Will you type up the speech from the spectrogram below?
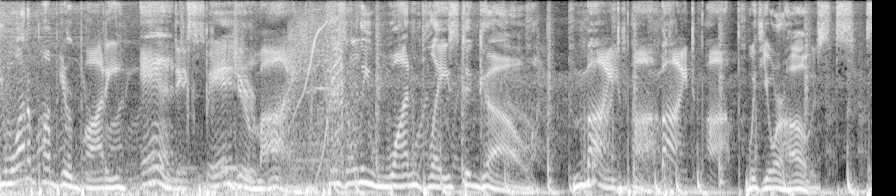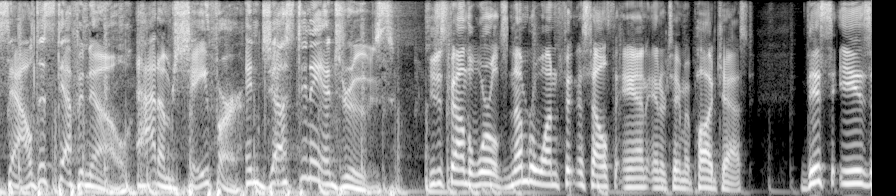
you want to pump your body and expand your mind, there's only one place to go Mind Pump. Mind Pump with your hosts, Sal DiStefano, Adam Schafer, and Justin Andrews. You just found the world's number one fitness, health, and entertainment podcast. This is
